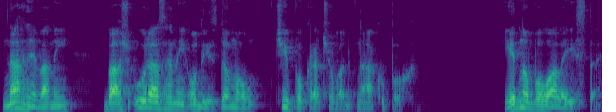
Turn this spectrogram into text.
nahnevaný, báš urazený odísť domov či pokračovať v nákupoch. Jedno bolo ale isté.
